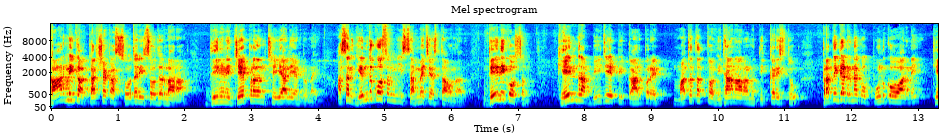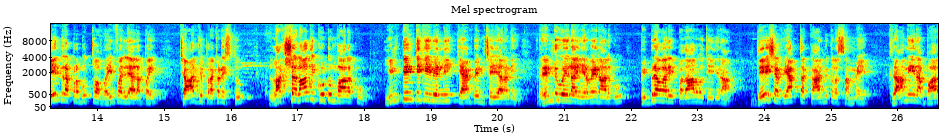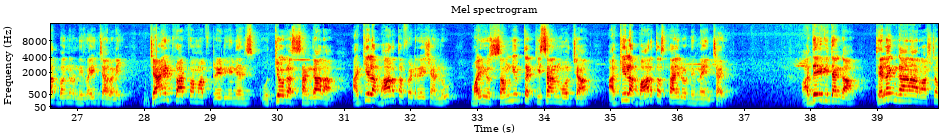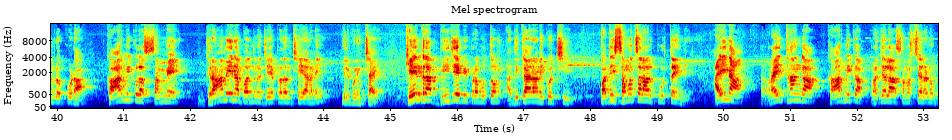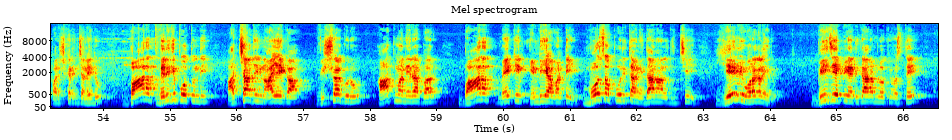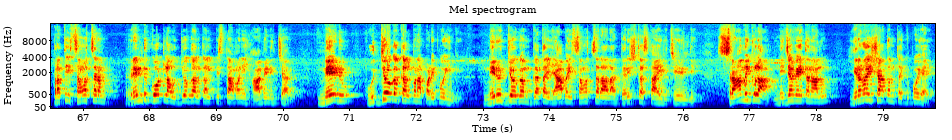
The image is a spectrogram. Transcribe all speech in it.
కార్మిక కర్షక సోదరి సోదరులారా దీనిని జయప్రదం చేయాలి అంటున్నాయి. అసలు ఎందుకోసం ఈ సమ్మె చేస్తా ఉన్నారు? దేనికోసం? కేంద్ర బీజేపీ కార్పొరేట్ మతతత్వ విధానాలను ధిక్కరిస్తూ ప్రతిఘటనకు పూనుకోవాలని కేంద్ర ప్రభుత్వ వైఫల్యాలపై ఛార్జ్ ప్రకటిస్తూ లక్షలాది కుటుంబాలకు ఇంటింటికి వెళ్ళి క్యాంపెయిన్ చేయాలని రెండు వేల ఇరవై నాలుగు ఫిబ్రవరి పదహారవ తేదీన దేశవ్యాప్త కార్మికుల సమ్మె గ్రామీణ భారత్ బంద్ను నిర్వహించాలని joint platform of trade unions ఉద్యోగ సంఘాల అఖిల భారత ఫెడరేషన్లు మరియు సంయుక్త కిసాన్ మోర్చా అఖిల భారత స్థాయిలో నిర్ణయించాయి. అదేవిధంగా తెలంగాణ రాష్ట్రంలో కూడా కార్మికుల సమ్మె గ్రామీణ బంద్ను జయప్రదం చేయాలని పిలుపునిచ్చాయి. కేంద్ర బీజేపీ ప్రభుత్వం అధికారానికి వచ్చి పది సంవత్సరాలు పూర్తయింది. అయినా రైతాంగ కార్మిక ప్రజల సమస్యలను పరిష్కరించలేదు. భారత్ వెలిగిపోతుంది. అచ్చాదిన్ నాయేగా Vishwaguru Atmanirbhar Bharat make in India వంటి మోసపూరిత నిదానాలు ఇచ్చి ఏమీ ఒరగలేదు. బీజేపీ అధికారంలోకి వస్తే ప్రతి సంవత్సరం రెండు కోట్ల ఉద్యోగాలు కల్పిస్తామని హామీనిచ్చారు. నేడు ఉద్యోగ కల్పన పడిపోయింది. నిరుద్యోగం గత యాభై సంవత్సరాల గరిష్ట స్థాయికి చేరింది. శ్రామికుల నిజ వేతనాలు ఇరవై శాతం తగ్గిపోయాయి.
